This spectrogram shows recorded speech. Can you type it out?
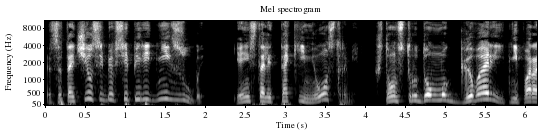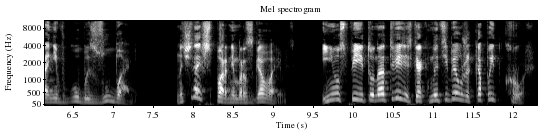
заточил себе все передние зубы, и они стали такими острыми, что он с трудом мог говорить, не поранив губы зубами. Начинаешь с парнем разговаривать, и не успеет он ответить, как на тебя уже капает кровь.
